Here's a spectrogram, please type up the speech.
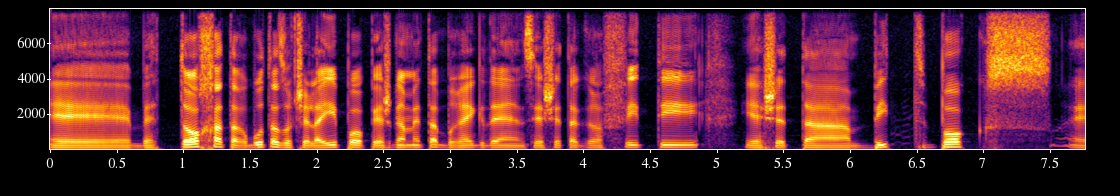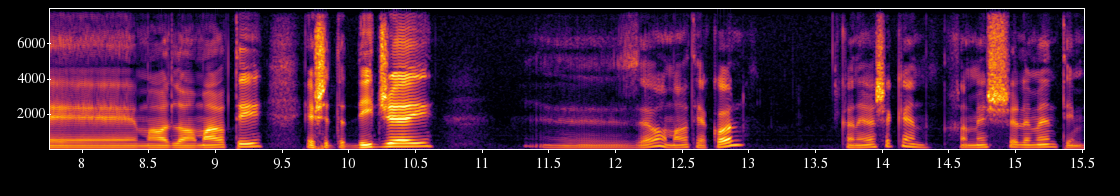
אה, בתוך התרבות הזאת של ההיפ-הופ יש גם את ה break dance, יש את הגרפיטי, יש את הביטבוקס, אה, מה עוד לא אמרתי? יש את הדי-ג'יי. אה, זהו, אמרתי הכל? כנראה שכן, חמש אלמנטים.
